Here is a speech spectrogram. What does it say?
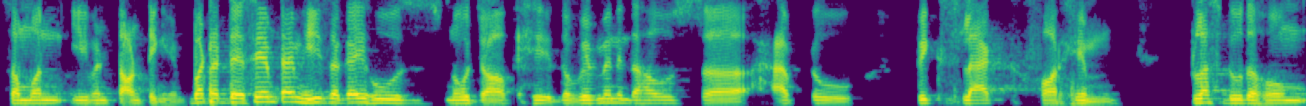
someone even taunting him. But at the same time he's a guy who's no job. He, the women in the house uh, have to pick slack for him plus do the home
